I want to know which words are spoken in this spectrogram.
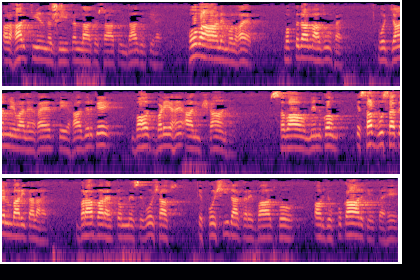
اور ہر چیز نزدیک اللہ کے ساتھ انداز کے ہے۔ ہوبا عالم الغیب۔ مبتدا معذوف ہے۔ وہ جاننے والے ہیں، غیب کے حاضر کے بہت بڑے ہیں، عالی شان ہیں۔ سوا من کم یہ سب وسعت علم باری تعالیٰ ہے۔ برابر ہے تم میں سے وہ شخص کہ پوشیدہ کرے بات کو اور جو پکار کے کہے۔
